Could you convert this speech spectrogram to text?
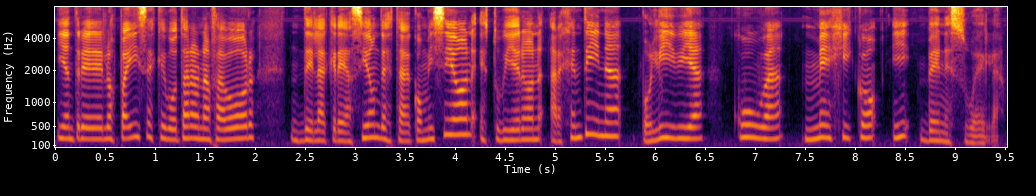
Y entre los países que votaron a favor de la creación de esta comisión estuvieron Argentina, Bolivia, Cuba, México y Venezuela.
